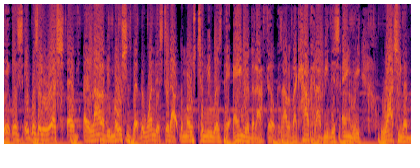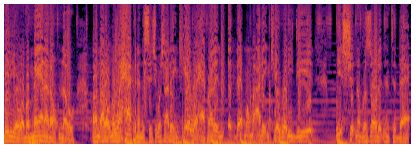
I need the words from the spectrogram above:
it was it was a rush of a lot of emotions, but the one that stood out the most to me was the anger that I felt because I was like, how could I be this angry watching a video of a man I don't know? Um, I don't know what happened in the situation. I didn't care what happened. I didn't at that moment. I didn't care what he did. It shouldn't have resulted into that.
